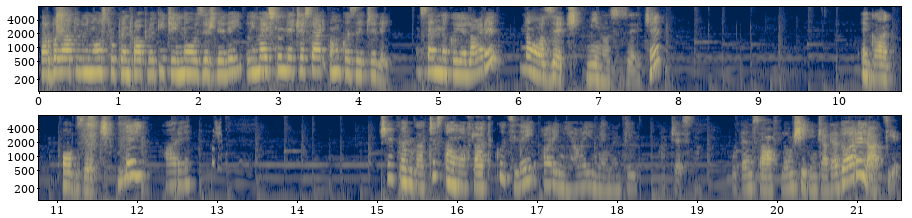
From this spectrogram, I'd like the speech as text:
Dar băiatului nostru pentru a plăti cei 90 de lei îi mai sunt necesari încă 10 lei. Înseamnă că el are 90 minus 10 egal 80 lei are. Și în felul acesta am aflat câți lei are Mihai în momentul acesta. Putem să aflăm și din cea de-a doua relație.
